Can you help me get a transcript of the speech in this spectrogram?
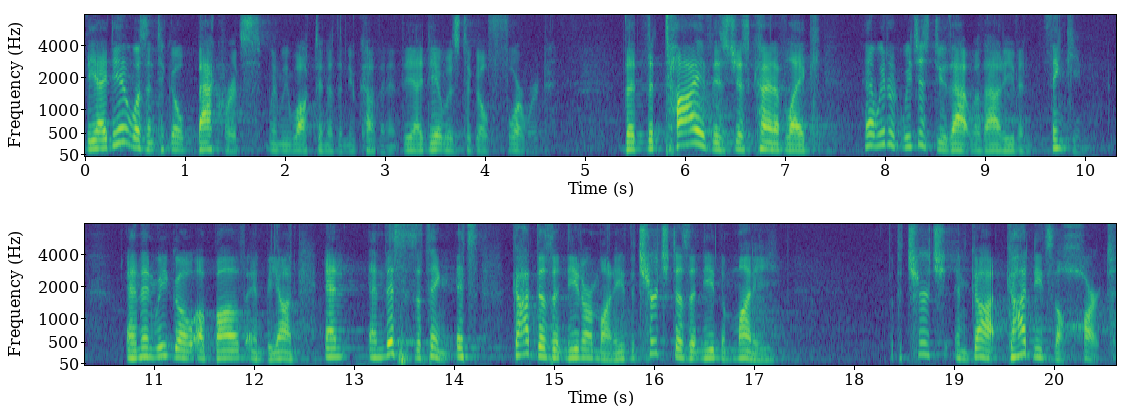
the idea wasn't to go backwards when we walked into the new covenant. The idea was to go forward. The, the tithe is just kind of like, yeah, we, don't, we just do that without even thinking. And then we go above and beyond. And, and this is the thing it's, God doesn't need our money, the church doesn't need the money, but the church and God, God needs the heart.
